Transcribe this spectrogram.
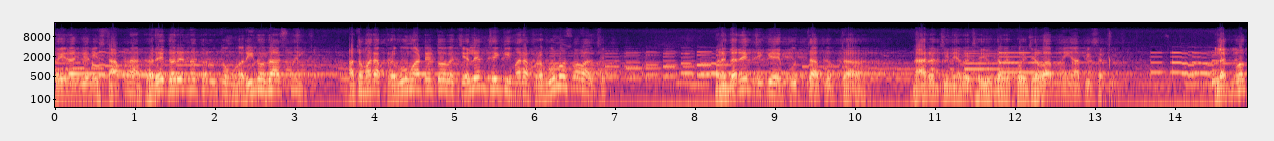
વૈરાગ્યની સ્થાપના ઘરે ઘરે ન કરું તો હું હરિનો દાસ નહીં. આ તો મારા પ્રભુ માટે તો હવે ચેલેન્જ થઈ ગઈ. મારા પ્રભુનો સવાલ છે. અને દરેક જગ્યાએ પૂછતા પૂછતા નારદજીને હવે થયું કે હવે કોઈ જવાબ નહીં આપી શકે. લગભગ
